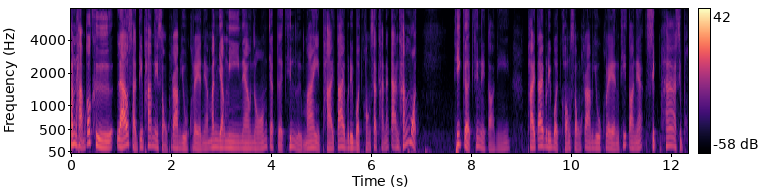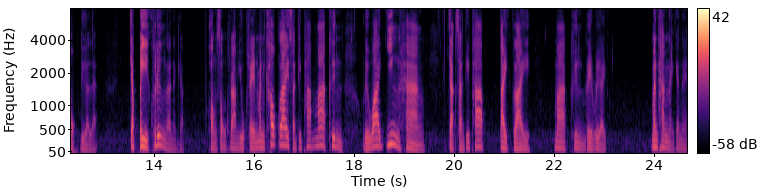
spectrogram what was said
คำถามก็คือแล้วสันติภาพในสงครามยูเครนเนี่ยมันยังมีแนวโน้มจะเกิดขึ้นหรือไม่ภายใต้บริบทของสถานการณ์ทั้งหมดที่เกิดขึ้นในตอนนี้ ภายใต้บริบทของสงครามยูเครนที่ตอนนี้ 15-16 เดือนแล้ว จะปีครึ่งแล้วนะครับ ของสงครามยูเครนมันเข้าใกล้สันติภาพมากขึ้น หรือว่ายิ่งห่างจากสันติภาพไปไกลมากขึ้นเรื่อยๆ มันทางไหนกันแน่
